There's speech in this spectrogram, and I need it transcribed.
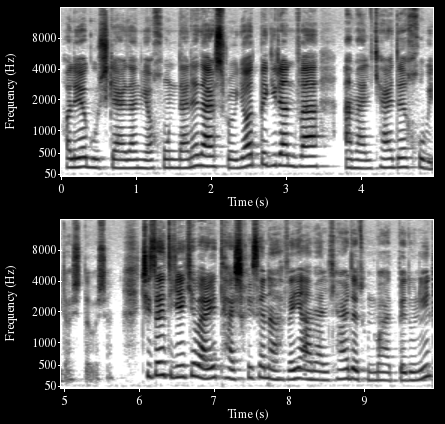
حالا یا گوش کردن یا خوندن درس رو یاد بگیرن و عملکرد خوبی داشته باشن. چیزهای دیگه که برای تشخیص نحوه عملکردتون باید بدونین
